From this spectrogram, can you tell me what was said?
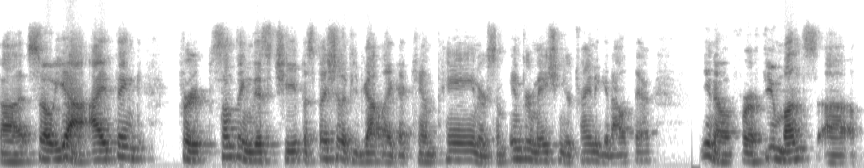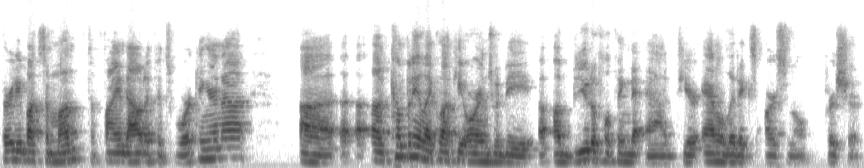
Uh, so, yeah, I think for something this cheap, especially if you've got like a campaign or some information you're trying to get out there, you know, for a few months, uh, 30 bucks a month to find out if it's working or not. Uh, a, a, company like Lucky Orange would be a, a, beautiful thing to add to your analytics arsenal for sure.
